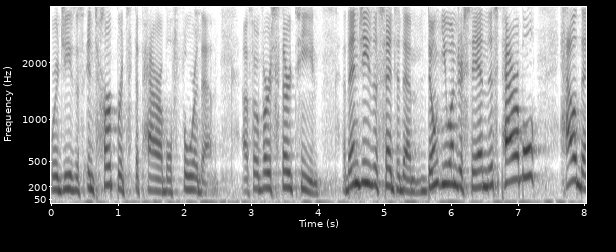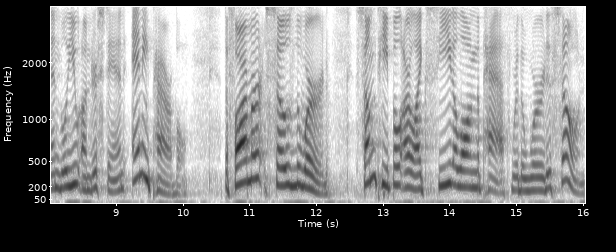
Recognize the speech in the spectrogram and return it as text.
where Jesus interprets the parable for them. Uh, so, verse 13 Then Jesus said to them, Don't you understand this parable? How then will you understand any parable? The farmer sows the word. Some people are like seed along the path where the word is sown.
